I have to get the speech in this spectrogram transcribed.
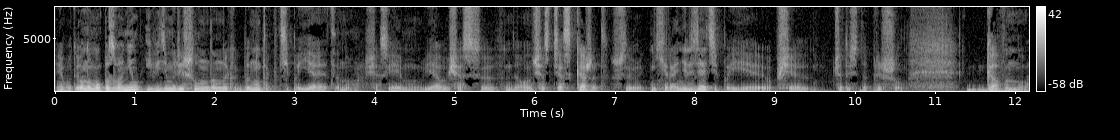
И вот, и он ему позвонил и, видимо, решил надо мной, как бы, ну, так, типа, я это, ну, сейчас я ему, я его сейчас, э, он сейчас тебе скажет, что ни хера нельзя, типа, и вообще, что ты сюда пришел говно.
